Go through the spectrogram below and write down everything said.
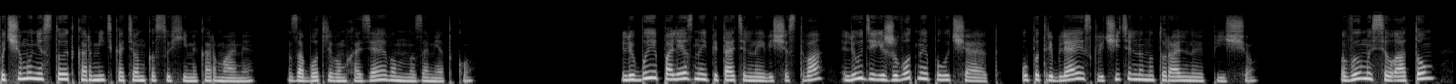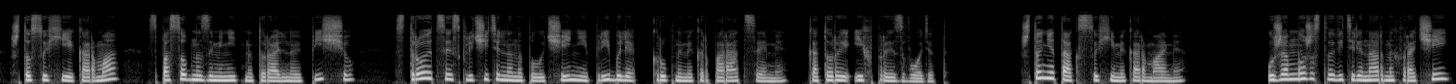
Почему не стоит кормить котенка сухими кормами? Заботливым хозяевам на заметку. Любые полезные питательные вещества люди и животные получают, употребляя исключительно натуральную пищу. Вымысел о том, что сухие корма способны заменить натуральную пищу, строится исключительно на получении прибыли крупными корпорациями, которые их производят. Что не так с сухими кормами? Уже множество ветеринарных врачей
